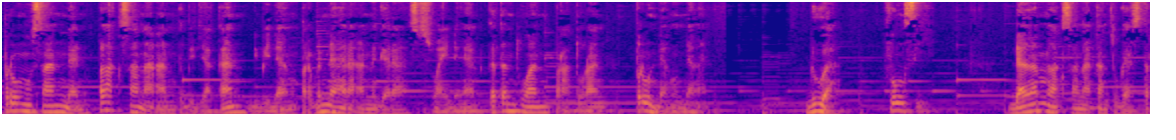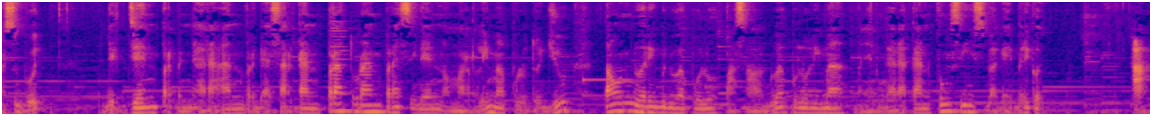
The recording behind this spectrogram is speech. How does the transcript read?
perumusan dan pelaksanaan kebijakan di bidang perbendaharaan negara sesuai dengan ketentuan peraturan perundang-undangan. 2. Fungsi Dalam melaksanakan tugas tersebut, Dirjen Perbendaharaan berdasarkan Peraturan Presiden Nomor 57 Tahun 2020 Pasal 25 menyelenggarakan fungsi sebagai berikut. A.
